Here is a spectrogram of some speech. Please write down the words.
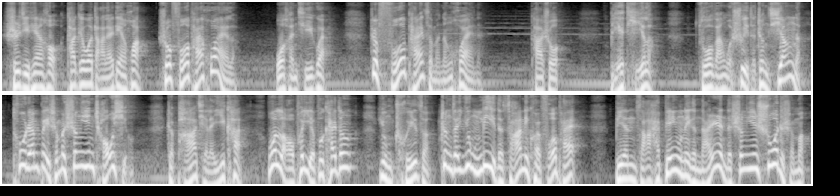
十几天后，他给我打来电话。说佛牌坏了，我很奇怪，这佛牌怎么能坏呢？他说：“别提了，昨晚我睡得正香呢，突然被什么声音吵醒，这爬起来一看，我老婆也不开灯，用锤子正在用力地砸那块佛牌，边砸还边用那个男人的声音说着什么，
